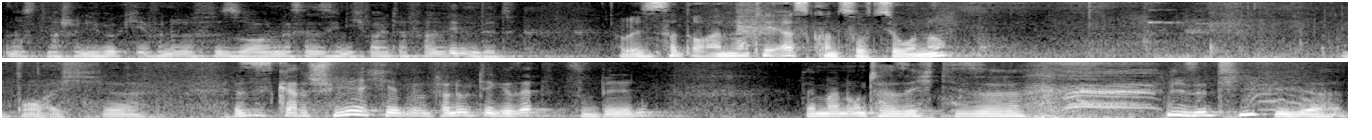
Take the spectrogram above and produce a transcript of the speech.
mussten wahrscheinlich wirklich einfach nur dafür sorgen, dass er sich nicht weiter verwindet. Aber es ist halt auch einfach die Erstkonstruktion, ne? Boah, ich. Äh, es ist gerade schwierig, hier vernünftige Sätze zu bilden, wenn man unter sich diese, diese Tiefe hier hat.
